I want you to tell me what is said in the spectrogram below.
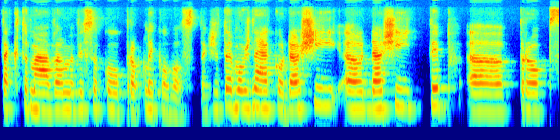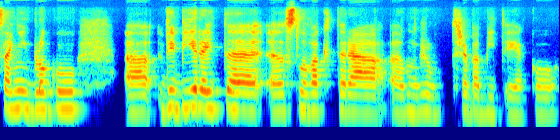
tak to má velmi vysokou proklikovost. Takže to je možná jako další, další tip pro psaní blogu vybírejte slova, která můžou třeba být i jako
